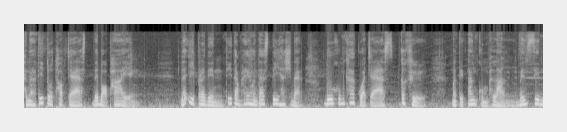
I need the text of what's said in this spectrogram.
ขณะที่ตัว Top Jazz ได้เบาะผ้าเอง และอีกประเด็นที่ทำให้ Honda City Hatchback ดูคุ้มค่ากว่า Jazz ก็คือมันติดตั้งขุมพลัง เบนซิน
